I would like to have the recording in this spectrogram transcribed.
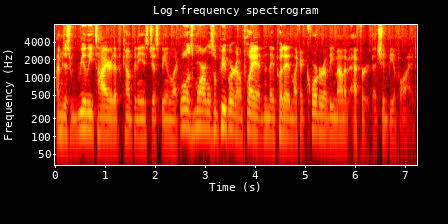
I'm just really tired of companies just being like, well, it's Marvel, so people are going to play it. And then they put in like a quarter of the amount of effort that should be applied.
